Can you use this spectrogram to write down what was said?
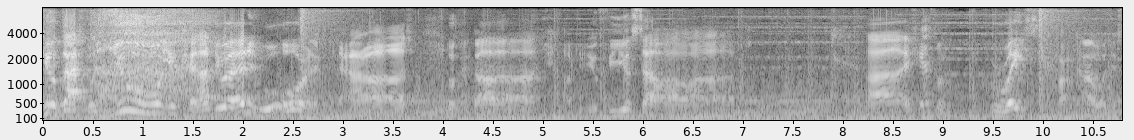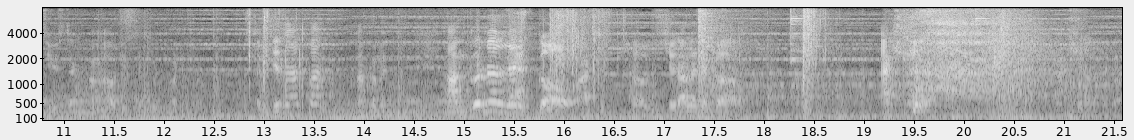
Too bad for you, you cannot do it anymore. Look at that. Look at that. How do you feel yourself? Uh, if you have some crazy card, I will just use that card. I'll just use that card. I mean, this is not fun. Not. I'm gonna let it go, I suppose. Should I let it go? I should. I should let it go.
